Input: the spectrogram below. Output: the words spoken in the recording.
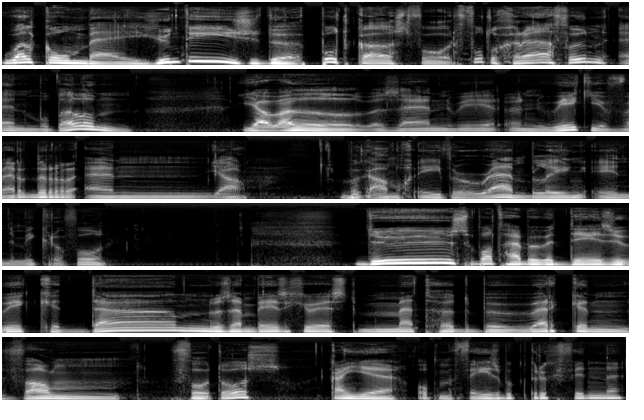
Welkom bij Gunties, de podcast voor fotografen en modellen. Jawel, we zijn weer een weekje verder en ja, we gaan nog even rambling in de microfoon. Dus wat hebben we deze week gedaan? We zijn bezig geweest met het bewerken van foto's. Kan je op mijn Facebook terugvinden.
